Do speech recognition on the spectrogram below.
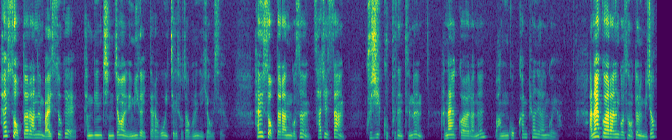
할 수 없다라는 말 속에 담긴 진정한 의미가 있다라고 이 책의 저자분은 얘기하고 있어요. 할 수 없다라는 것은 사실상 99%는 안 할 거야라는 완곡한 표현이라는 거예요. 안 할 거야라는 것은 어떤 의미죠?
